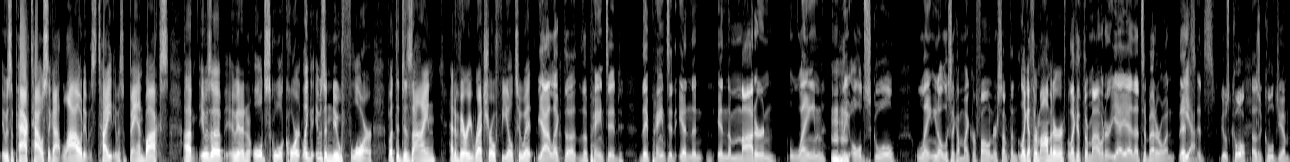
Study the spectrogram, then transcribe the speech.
It was a packed house. It got loud. It was tight. It was a bandbox. Uh, it was a it had an old school court. Like it was a new floor, but the design had a very retro feel to it. Yeah, I like the the painted. They painted in the in the modern lane, Mm-hmm. the old school lane. You know, it looks like a microphone or something, Like a thermometer, like a thermometer. Yeah, yeah, that's a better one. It's, Yeah. it's it was cool. That was a cool gym.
